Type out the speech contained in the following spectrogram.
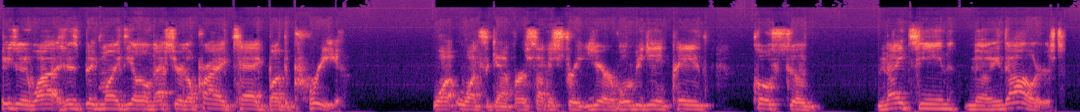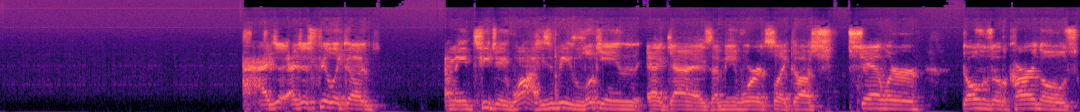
TJ Watt his big money deal next year. They'll probably tag Bud Dupree once again for a second straight year. We'll be getting paid close to $19 million. I, just, I just feel like, uh, I mean, TJ Watt, he's to be looking at guys, I mean, where it's like uh, Chandler Jones of the Cardinals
